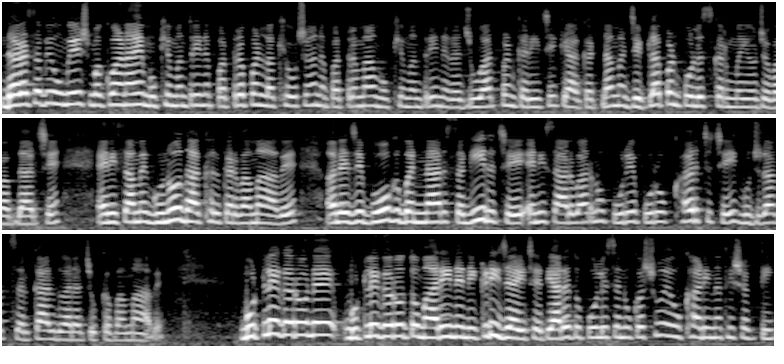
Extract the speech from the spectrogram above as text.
ધારાસભ્ય ઉમેશ મકવાણાએ મુખ્યમંત્રીને પત્ર પણ લખ્યો છે અને પત્રમાં મુખ્યમંત્રીને રજૂઆત પણ કરી છે કે આ ઘટનામાં જેટલા પણ પોલીસ કર્મીઓ જવાબદાર છે, એની સામે ગુનો દાખલ કરવામાં આવે અને જે ભોગ બનનાર સગીર છે, એની સારવારનો પૂરેપૂરો ખર્ચ છે ગુજરાત સરકાર દ્વારા ચૂકવવામાં આવે. બુટલેગરોને, બુટલેગરો તો મારીને નીકળી જાય છે, ત્યારે તો પોલીસ એનું કશું એ ઉખાડી નથી શકતી.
